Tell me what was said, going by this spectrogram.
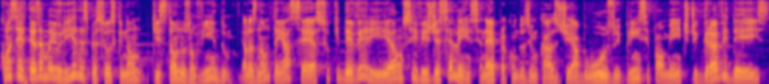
com certeza a maioria das pessoas que não que estão nos ouvindo, elas não têm acesso que deveria a um serviço de excelência, né, para conduzir um caso de abuso e principalmente de gravidez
